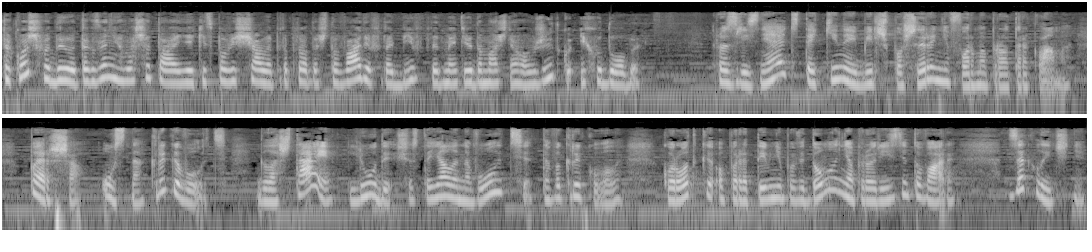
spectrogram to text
Також ходили так звані глашатаї, які сповіщали про продаж товарів, рабів, предметів домашнього вжитку і худоби. Розрізняють такі найбільш поширені форми протиреклами. Перша усна крики вулиць. Глаштаї люди, що стояли на вулиці та викрикували короткі оперативні повідомлення про різні товари. Закличні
